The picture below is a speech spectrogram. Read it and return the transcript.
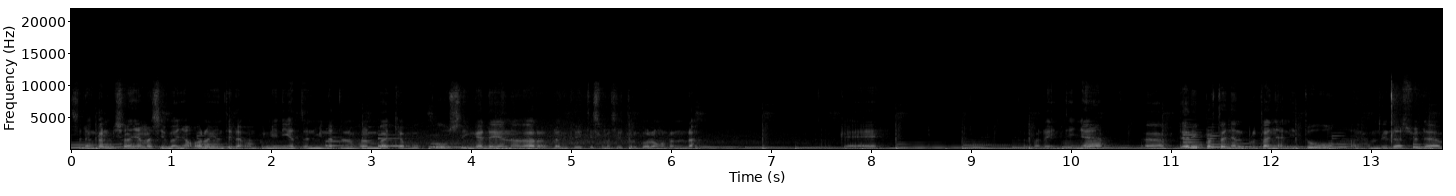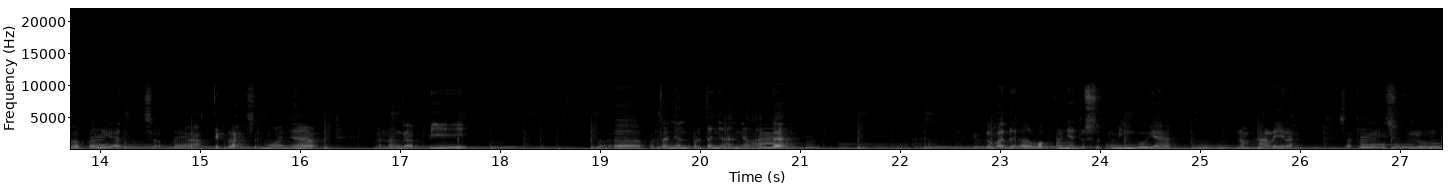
Sedangkan misalnya masih banyak orang yang tidak mempunyai niat dan minat dalam hal membaca buku sehingga daya nalar dan kritis masih tergolong rendah. Oke. Nah, pada intinya uh, dari pertanyaan-pertanyaan itu alhamdulillah sudah Bapak lihat saya aktif lah semuanya menanggapi pertanyaan-pertanyaan yang ada. Dan juga padahal waktunya itu satu minggu ya enam hari lah satu hari sebelum.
